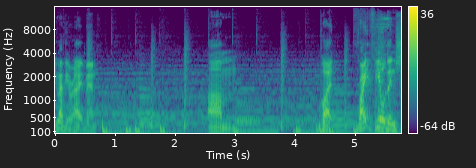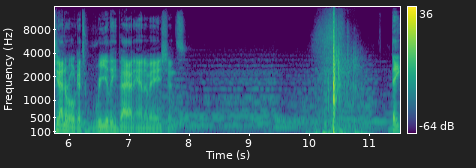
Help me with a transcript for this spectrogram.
You might be right, man. Um, but right field in general gets really bad animations. They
